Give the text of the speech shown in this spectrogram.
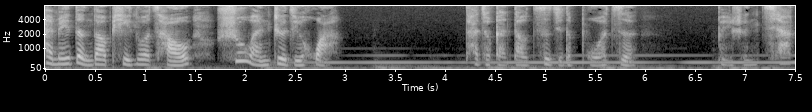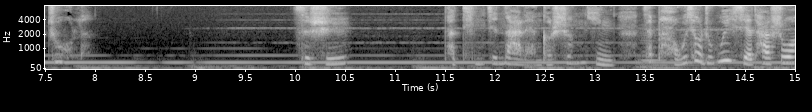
还没等到匹诺曹说完这句话，他就感到自己的脖子被人掐住了。此时，他听见那两个声音在咆哮着威胁他说：“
